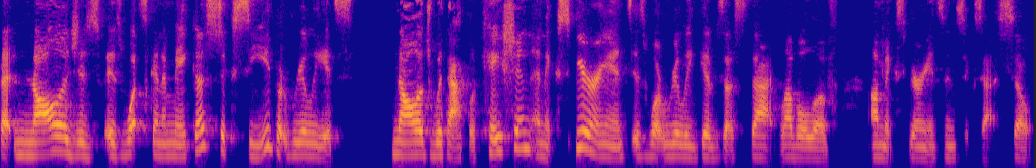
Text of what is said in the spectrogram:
that knowledge is, is what's going to make us succeed, but really it's knowledge with application and experience is what really gives us that level of um, experience and success. So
